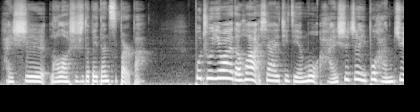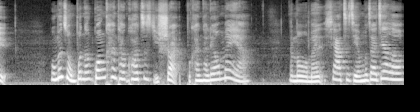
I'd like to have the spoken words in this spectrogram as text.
还是老老实实的背单词本儿吧。不出意外的话，下一期节目还是这一部韩剧。我们总不能光看他夸自己帅，不看他撩妹啊。那么我们下次节目再见喽，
